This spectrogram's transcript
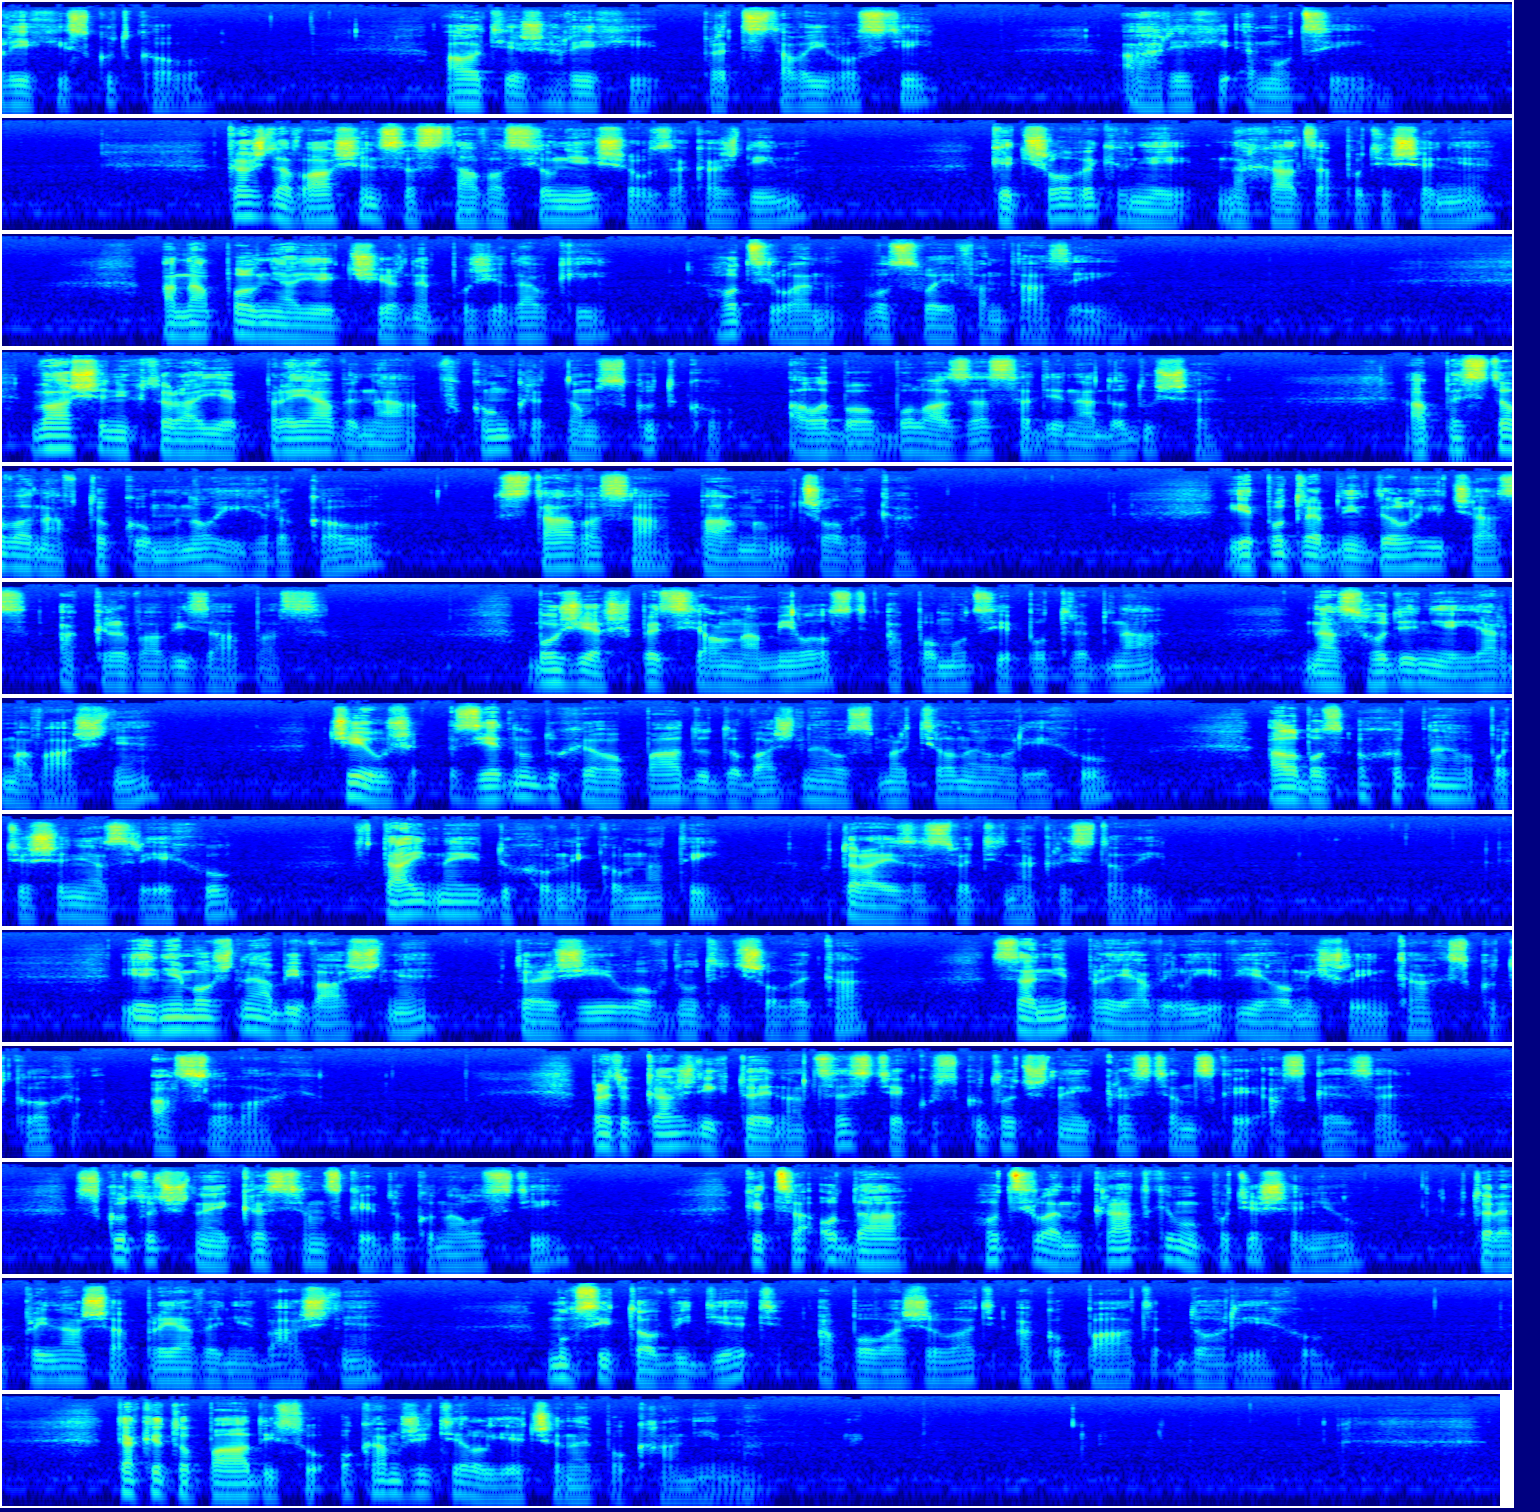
hriechy skutkov, ale tiež hriechy predstavivosti a hriechy emócií. Každá vášeň sa stáva silnejšou za každým, keď človek v nej nachádza potešenie a naplňa jej čierne požiadavky, hoci len vo svojej fantázii. Vášeň, ktorá je prejavená v konkrétnom skutku alebo bola zasadená do duše, a pestovaná v toku mnohých rokov, stáva sa pánom človeka. Je potrebný dlhý čas a krvavý zápas. Božia špeciálna milosť a pomoc je potrebná na zhodenie jarma vášne, či už z jednoduchého pádu do vážneho smrteľného hriechu, alebo z ochotného potešenia z hriechu v tajnej duchovnej komnaty, ktorá je zasvetená Kristovi. Je nemožné, aby vášne, ktoré žijú vo vnútri človeka, sa neprejavili v jeho myšlienkach, skutkoch a slovách. Preto každý, kto je na ceste ku skutočnej kresťanskej askéze, skutočnej kresťanskej dokonalosti, keď sa oddá hoci len krátkemu potešeniu, ktoré prináša prejavenie vášne, musí to vidieť a považovať ako pád do hriechu. Takéto pády sú okamžite liečené pokaním.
